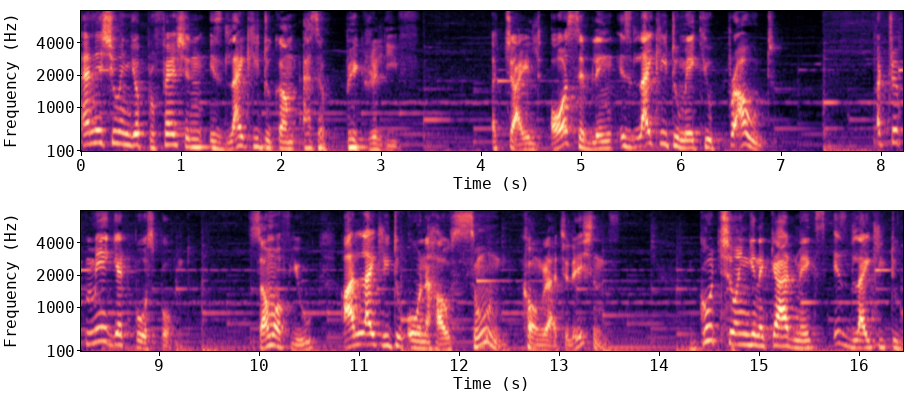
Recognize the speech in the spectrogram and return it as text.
An issue in your profession is likely to come as a big relief. A child or sibling is likely to make you proud. A trip may get postponed. Some of you are likely to own a house soon. Congratulations. Good showing in academics is likely to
